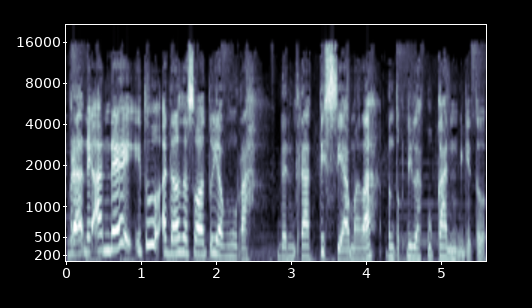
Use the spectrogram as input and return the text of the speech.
berandai-andai itu adalah sesuatu yang murah dan gratis ya malah untuk dilakukan gitu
